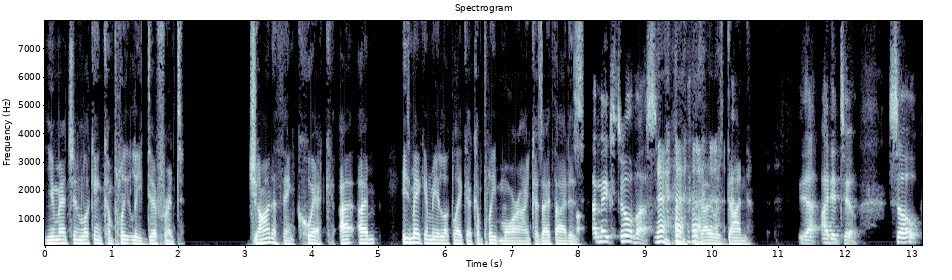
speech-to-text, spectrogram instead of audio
you mentioned looking completely different. Jonathan Quick. I, I'm he's making me look like a complete moron because I thought his that makes two of us. I thought it was done. Yeah, I did too. So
